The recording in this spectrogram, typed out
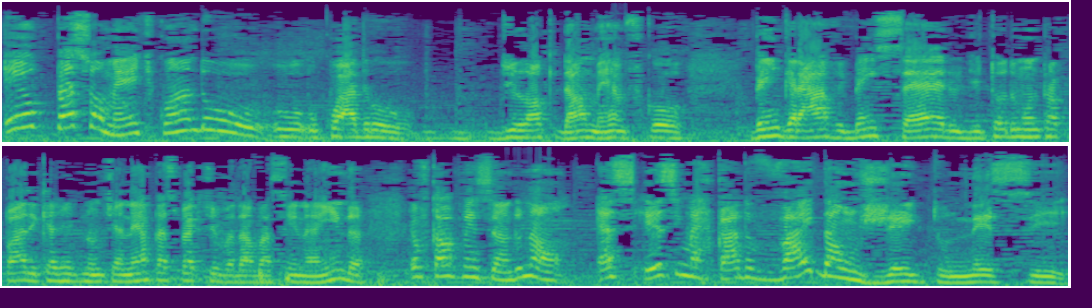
Eu, pessoalmente, quando o- o quadro de lockdown mesmo ficou bem grave, bem sério, de todo mundo preocupado e que a gente não tinha nem a perspectiva da vacina ainda, eu ficava pensando, não, esse, mercado vai dar um jeito nesse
